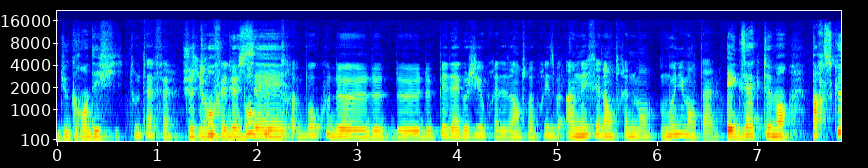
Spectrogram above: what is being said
du grand défi. Tout à fait. Je trouve que c'est beaucoup de, de, pédagogie auprès des entreprises, un effet d'entraînement monumental. Exactement, parce que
